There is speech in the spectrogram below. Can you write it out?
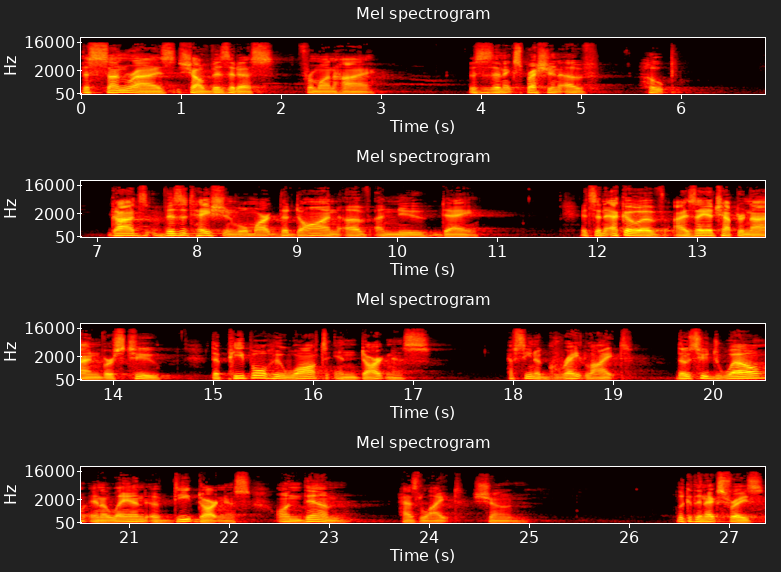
The sunrise shall visit us from on high. This is an expression of hope. God's visitation will mark the dawn of a new day. It's an echo of Isaiah chapter 9, verse 2. The people who walked in darkness have seen a great light. Those who dwell in a land of deep darkness, on them has light shone. Look at the next phrase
